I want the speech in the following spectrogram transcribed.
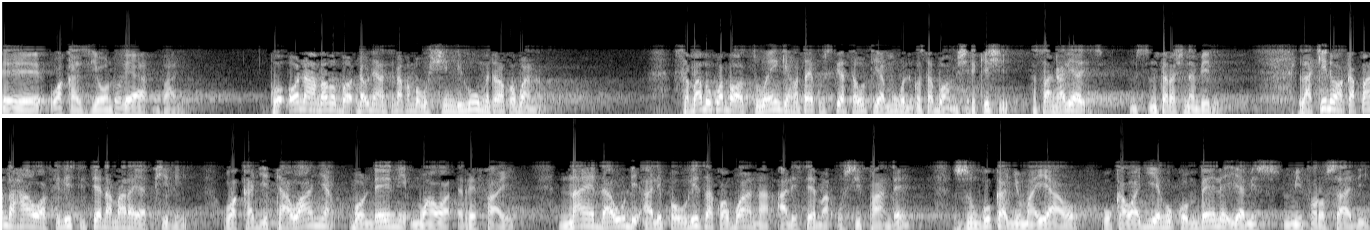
e, wakaziondolea mbali. Kwa ona ambavyo daudi anasema kwamba ushindi huu umetoka kwa bwana sababu kwamba watu wengi hawataki kusikia sauti ya mungu ni kwa sababu hawamshirikishi. Sasa angalia mstari wa ishiri mbili. Lakini wakapanda hao wafilisti tena mara ya pili wakajitawanya bondeni mwa refai. Naye daudi alipouliza kwa bwana alisema usipande zunguka nyuma yao ukawajie huko mbele ya miforosadi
